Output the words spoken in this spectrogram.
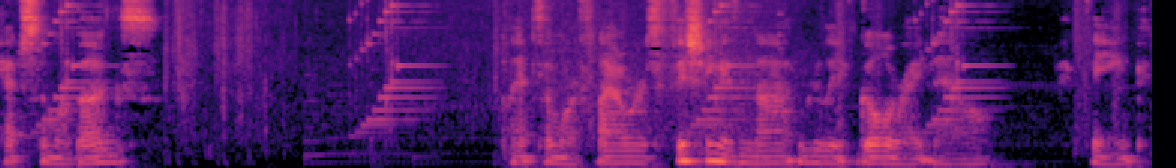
Catch some more bugs. Plant some more flowers. Fishing is not really a goal right now, I think.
